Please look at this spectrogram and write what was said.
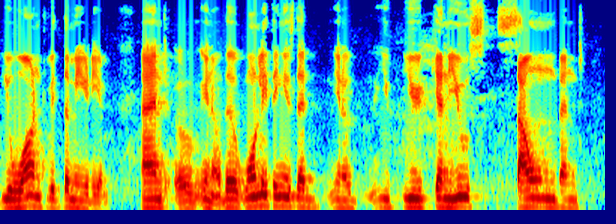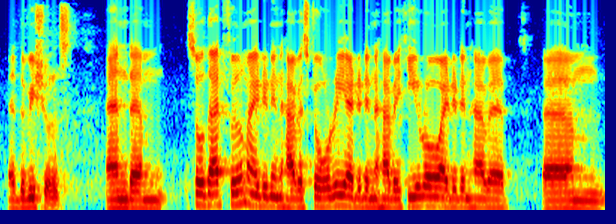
you want with the medium. And uh, you know the only thing is that you know you you can use sound and uh, the visuals. And um, so that film i didn't have a story i didn't have a hero i didn't have a, um,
